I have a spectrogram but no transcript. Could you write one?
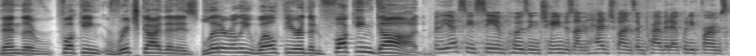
than the fucking rich guy that is literally wealthier than fucking God. For the SEC imposing changes on hedge funds and private equity firms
